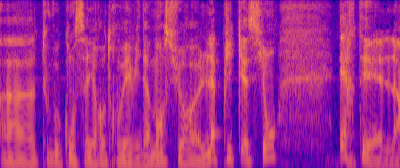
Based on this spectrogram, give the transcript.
À tous vos conseils retrouvés évidemment sur euh, l'application RTL.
